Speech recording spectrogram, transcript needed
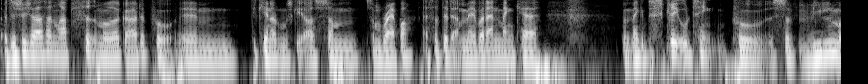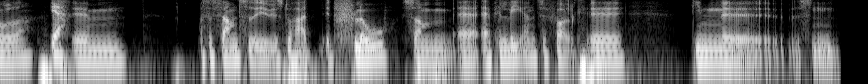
og det synes jeg også er en ret fed måde at gøre det på. Øhm, det kender du måske også som, som rapper. Altså det der med, hvordan man kan, man kan beskrive ting på så vilde måder. Ja. Øhm, og så samtidig, hvis du har et, et flow, som er appellerende til folk, øh, din, øh, sådan,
